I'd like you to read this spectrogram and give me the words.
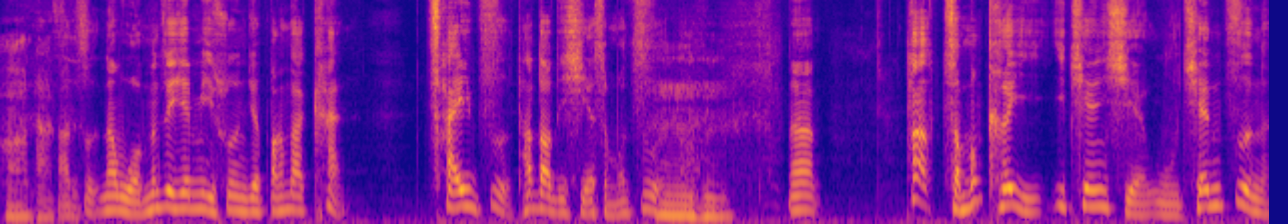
啊，打打字。那我们这些秘书呢就帮他看猜字，他到底写什么字？嗯，那他怎么可以一天写五千字呢？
